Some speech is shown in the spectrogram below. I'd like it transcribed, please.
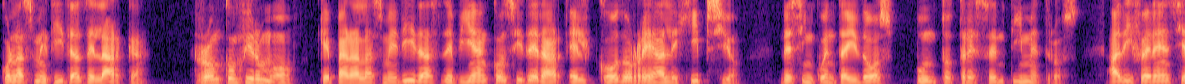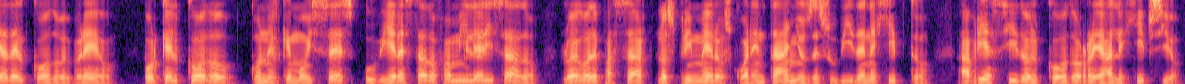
con las medidas del arca. Ron confirmó que para las medidas debían considerar el codo real egipcio, de 52.3 centímetros, a diferencia del codo hebreo, porque el codo con el que Moisés hubiera estado familiarizado luego de pasar los primeros 40 años de su vida en Egipto habría sido el codo real egipcio,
